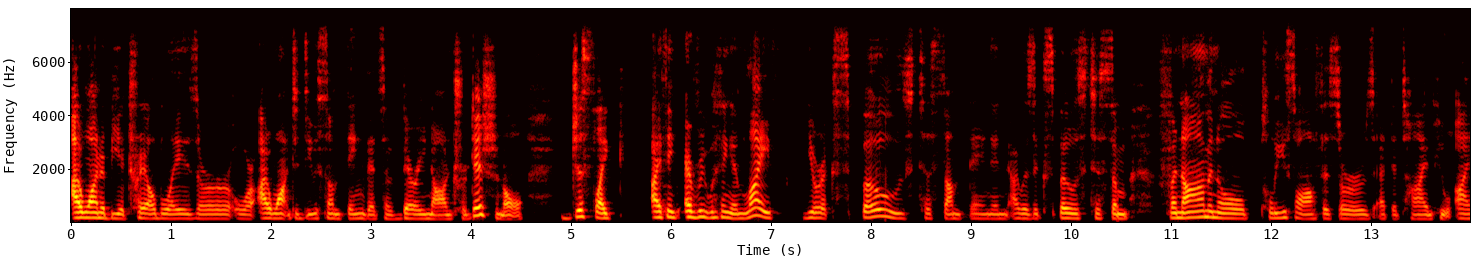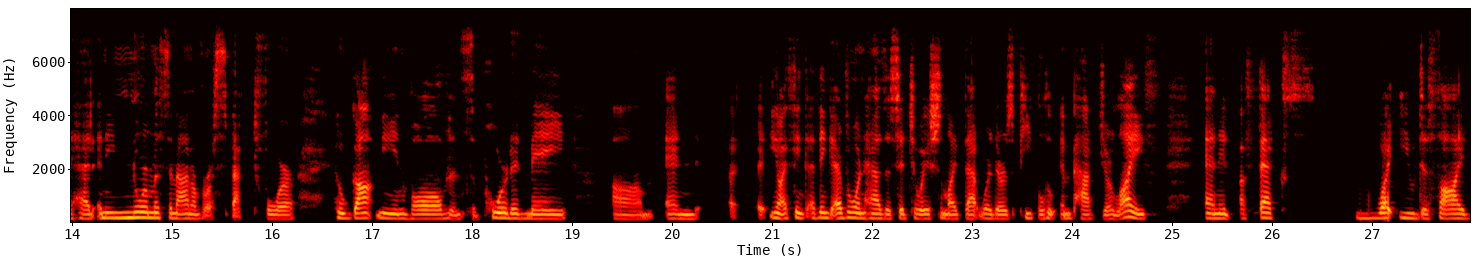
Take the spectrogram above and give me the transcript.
I want to be a trailblazer or I want to do something that's a very non-traditional. Just like I think everything in life, you're exposed to something, and I was exposed to some phenomenal police officers at the time who I had an enormous amount of respect for, who got me involved and supported me. Um, and you know, I think I think everyone has a situation like that where there's people who impact your life, and it affects what you decide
